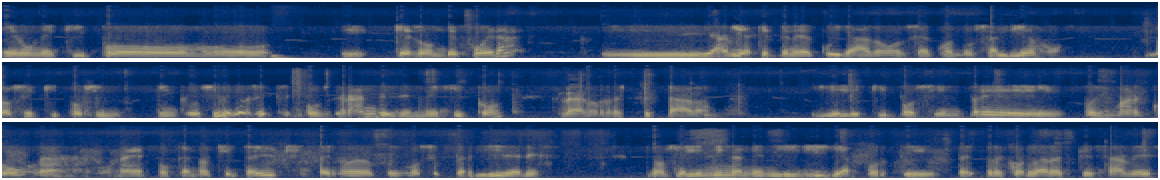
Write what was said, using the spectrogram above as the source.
era un equipo eh, que donde fuera y había que tener cuidado, o sea, cuando salíamos los equipos, inclusive los equipos grandes de México, claro, respetaban y el equipo siempre pues marcó una, una época. En 88-89 fuimos super líderes, nos eliminan en liguilla porque recordarás que esa vez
